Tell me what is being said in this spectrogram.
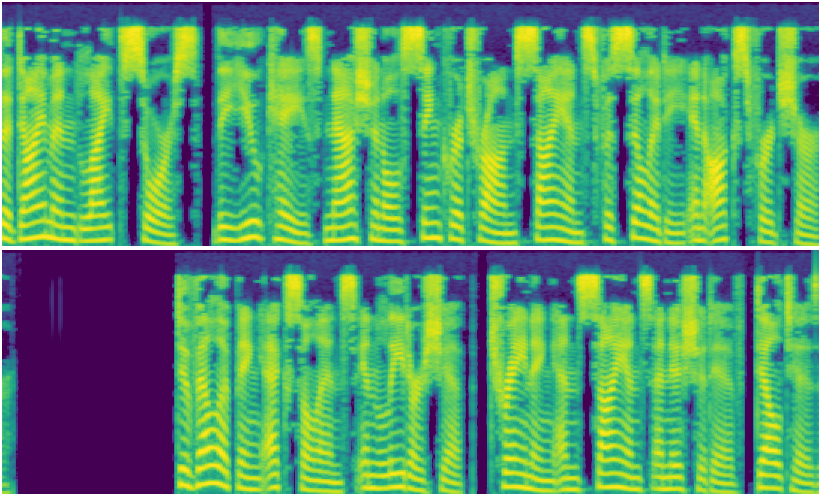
The Diamond Light Source, the UK's national synchrotron science facility in Oxfordshire. Developing Excellence in Leadership, Training and Science Initiative Deltas,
